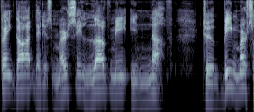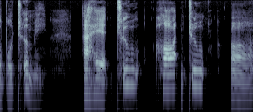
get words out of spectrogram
thank God that His mercy loved me enough to be merciful to me. I had two heart, too uh,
